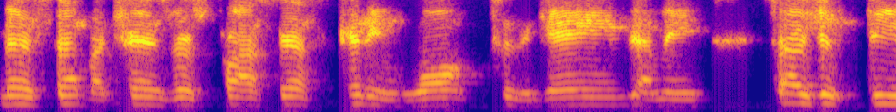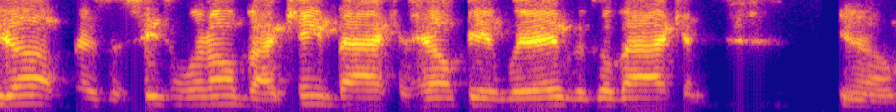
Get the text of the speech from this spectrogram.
messed up my transverse process, couldn't even walk to the game. I mean, so I was just beat up as the season went on, but I came back and healthy and we were able to go back and, you know,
